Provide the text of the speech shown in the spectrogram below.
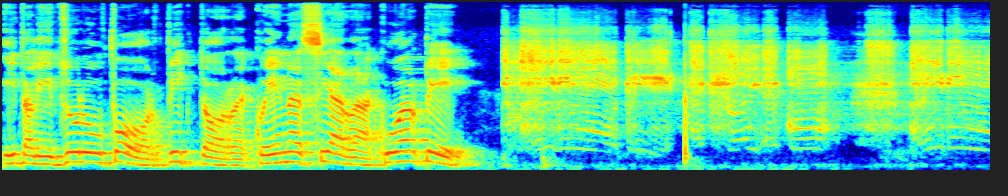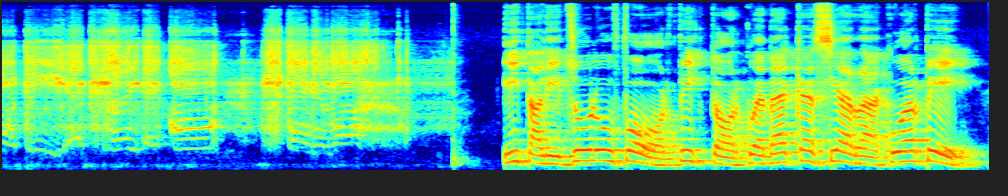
Italy Zulu 4 Victor Queen Sierra QRP Italy Zulu 4 Victor Quebec Sierra QRP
